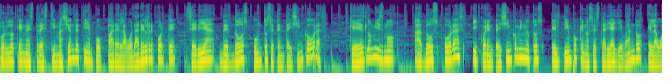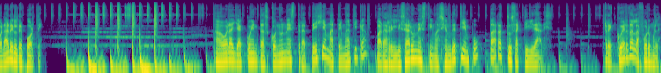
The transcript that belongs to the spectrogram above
por lo que nuestra estimación de tiempo para elaborar el reporte sería de 2.75 horas, que es lo mismo a 2 horas y 45 minutos el tiempo que nos estaría llevando elaborar el reporte. Ahora ya cuentas con una estrategia matemática para realizar una estimación de tiempo para tus actividades. Recuerda la fórmula.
